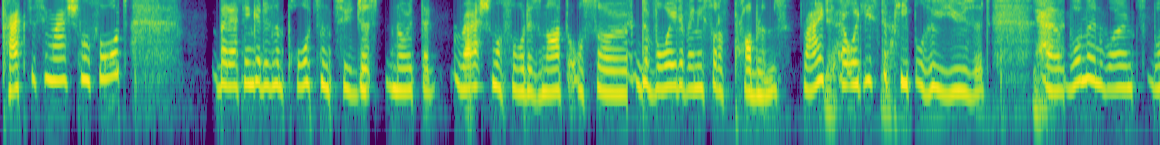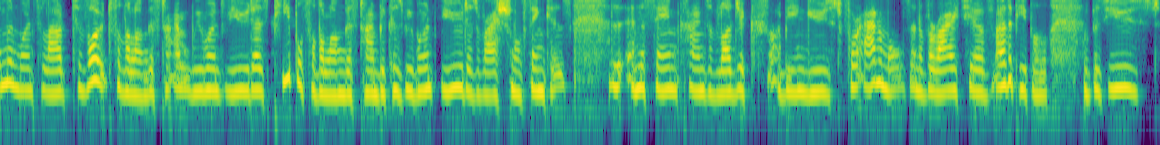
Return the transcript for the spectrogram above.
practicing rational thought. But I think it is important to just note that rational thought is not also devoid of any sort of problems, right? Yes, Or at least yeah. the people who use it. Yeah. Uh, women weren't women weren't allowed to vote for the longest time. We weren't viewed as people for the longest time because we weren't viewed as rational thinkers. And the same kinds of logics are being used for animals and a variety of other people. It was used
